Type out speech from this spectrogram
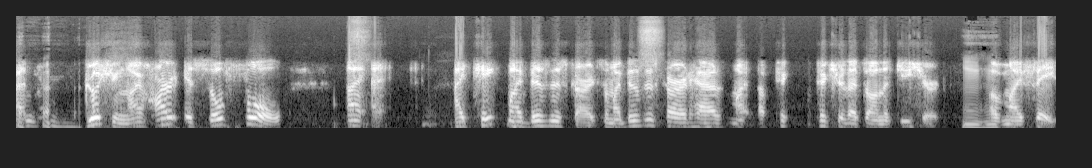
I'm gushing. My heart is so full. I, I I take my business card. So my business card has my a pic, picture that's on the T-shirt Mhm. of my face,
